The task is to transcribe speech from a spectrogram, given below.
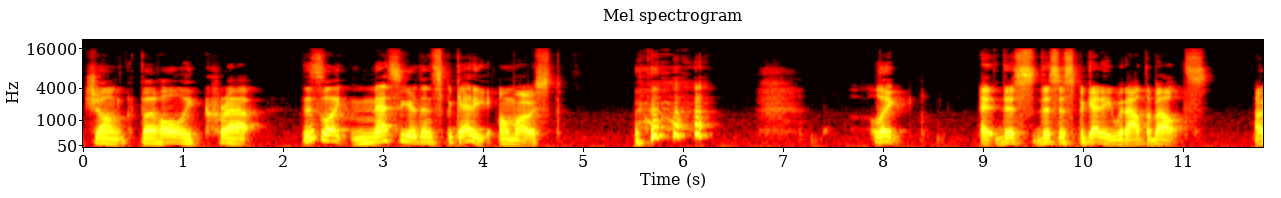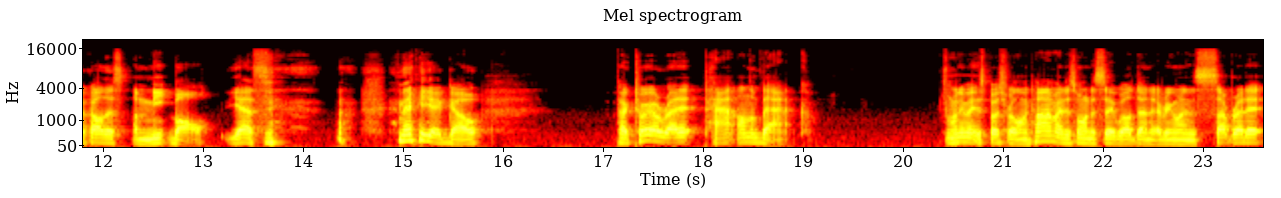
junk, but holy crap. This is like messier than spaghetti almost. like eh, this this is spaghetti without the belts. I call this a meatball. Yes. there you go. Factorio Reddit, pat on the back. Made this post for a long time. I just wanted to say well done to everyone in this subreddit.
